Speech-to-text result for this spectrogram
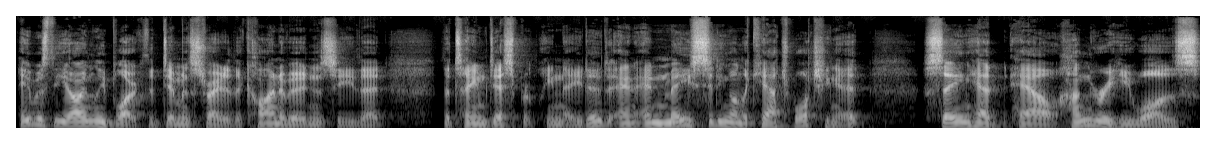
he was the only bloke that demonstrated the kind of urgency that the team desperately needed. And, and me sitting on the couch watching it, seeing how, how hungry he was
